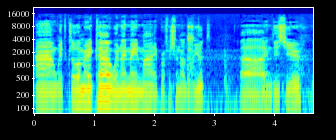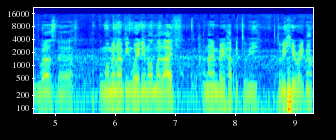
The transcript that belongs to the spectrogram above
And with Club America, when I made my professional debut uh, in this year, it was the, the moment I've been waiting all my life, and I'm very happy to be to be here right now.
